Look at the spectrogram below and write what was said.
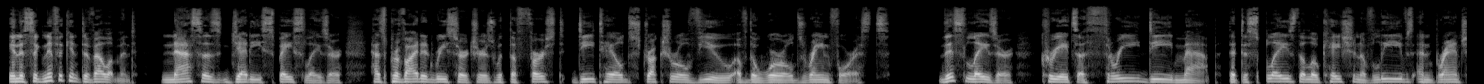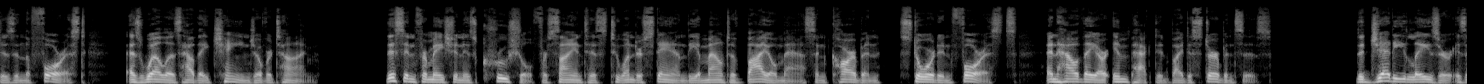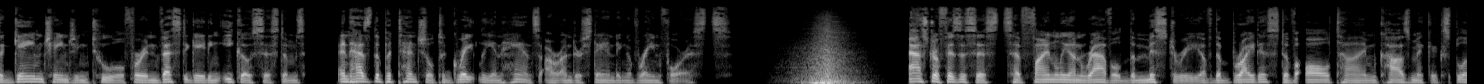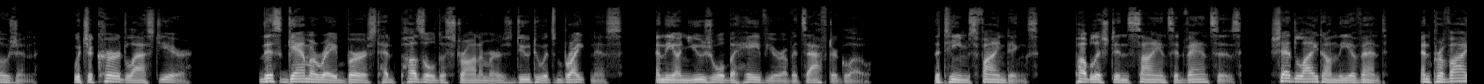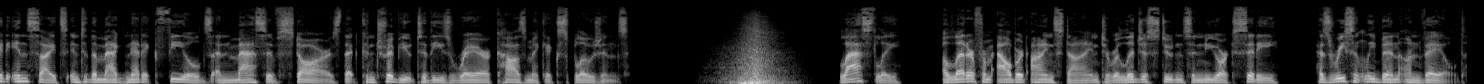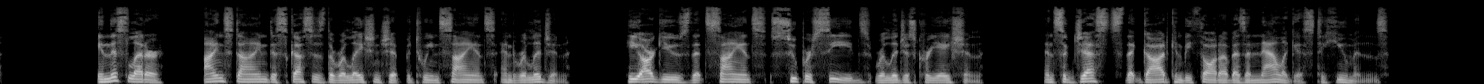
In a significant development, NASA's GEDI space laser has provided researchers with the first detailed structural view of the world's rainforests. This laser creates a 3D map that displays the location of leaves and branches in the forest, as well as how they change over time. This information is crucial for scientists to understand the amount of biomass and carbon stored in forests and how they are impacted by disturbances. The GEDI laser is a game-changing tool for investigating ecosystems and has the potential to greatly enhance our understanding of rainforests. Astrophysicists have finally unraveled the mystery of the brightest of all-time cosmic explosion, which occurred last year. This gamma-ray burst had puzzled astronomers due to its brightness and the unusual behavior of its afterglow. The team's findings, published in Science Advances, shed light on the event and provide insights into the magnetic fields and massive stars that contribute to these rare cosmic explosions. Lastly, a letter from Albert Einstein to religious students in New York City has recently been unveiled. In this letter, Einstein discusses the relationship between science and religion. He argues that science supersedes religious creation and suggests that God can be thought of as analogous to humans.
